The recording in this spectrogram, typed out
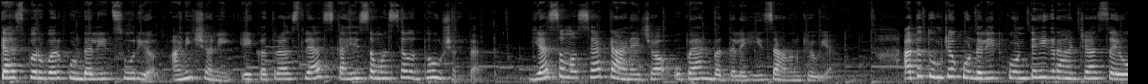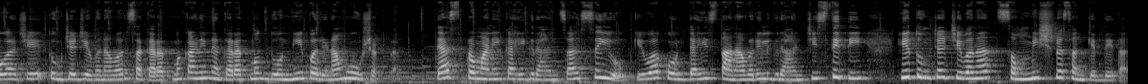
त्याचबरोबर कुंडलीत सूर्य आणि शनी एकत्र असल्यास काही समस्या उद्भवू शकतात. या समस्या टाळण्याच्या उपायांबद्दलही जाणून घेऊया. आता तुमच्या कुंडलीत कोणत्याही ग्रहांच्या संयोगाचे तुमच्या जीवनावर सकारात्मक आणि नकारात्मक दोन्ही परिणाम होऊ शकतात. त्याचप्रमाणे काही ग्रहांचा संयोग किंवा कोणत्याही स्थानावरील ग्रहांची स्थिती हे तुमच्या जीवनात संमिश्र संकेत देतात.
